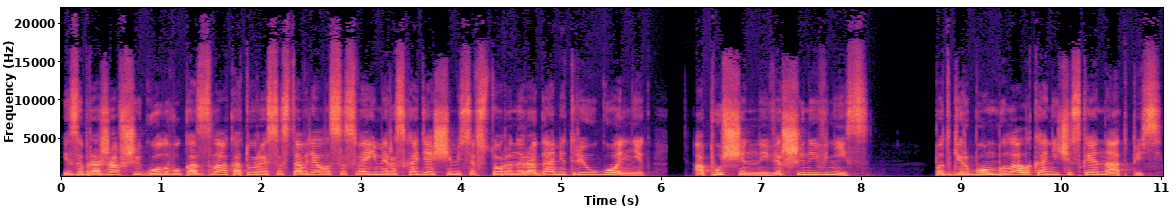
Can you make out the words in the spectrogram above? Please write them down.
изображавший голову козла, которая составляла со своими расходящимися в стороны рогами треугольник, опущенный вершиной вниз. Под гербом была лаконическая надпись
